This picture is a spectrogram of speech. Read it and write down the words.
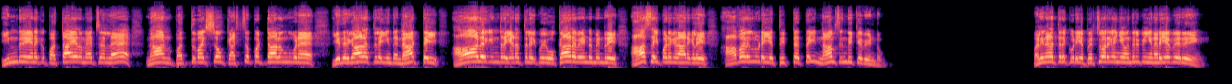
இன்று எனக்கு பத்தாயிரம் ஏற்றல்ல. நான் பத்து வருஷம் கஷ்டப்பட்டாலும் கூட எதிர்காலத்தில் இந்த நாட்டை ஆளுகின்ற இடத்துல போய் உட்கார வேண்டும் என்று ஆசைப்படுகிறார்களே. அவர்களுடைய திட்டத்தை நாம் சிந்திக்க வேண்டும். வழிநடத்தக்கூடிய பெற்றோர்கள் இங்கே வந்திருப்பீங்க நிறைய பேர்.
